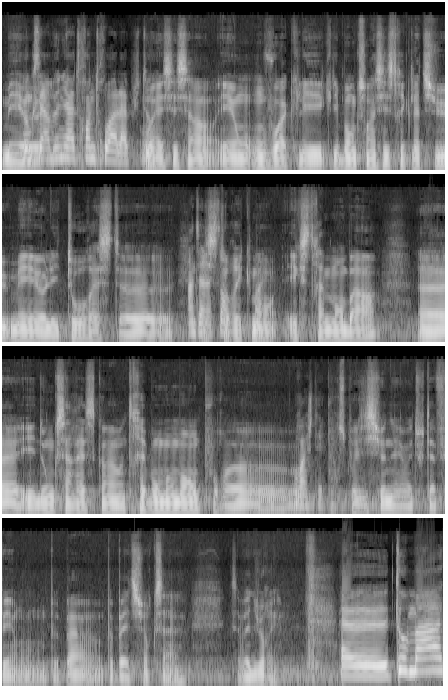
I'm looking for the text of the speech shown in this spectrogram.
Mais, Donc c'est euh, revenu à 33 là plutôt. Oui, c'est ça. Et on, voit que les, les, banques sont assez strictes là-dessus, mais euh, les taux restent euh, historiquement extrêmement bas. et donc ça reste quand même un très bon moment pour, pour, pour, se positionner. Ouais, tout à fait. On ne peut pas, on peut pas être sûr que ça, que ça va durer. Euh, Thomas,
